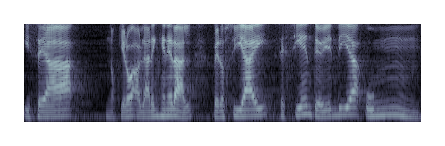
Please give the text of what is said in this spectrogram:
y se ha no quiero hablar en general, pero sí hay, se siente hoy en día un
